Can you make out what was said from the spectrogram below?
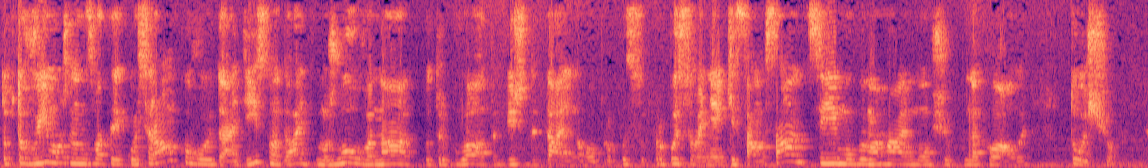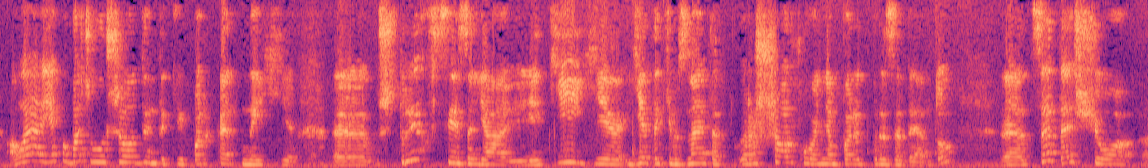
Тобто її можна назвати якоюсь рамковою. Да, дійсно, да, можливо, вона потребувала там більш детального пропису прописування, які саме санкції ми вимагаємо, щоб наклали тощо. Але я побачила ще один такий паркетний е, штрих в цій заяві, який є, таким, знаєте, розшаркуванням перед президентом. Е, Це те, що е,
